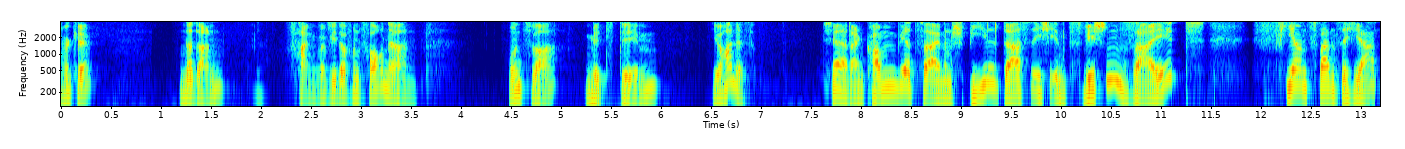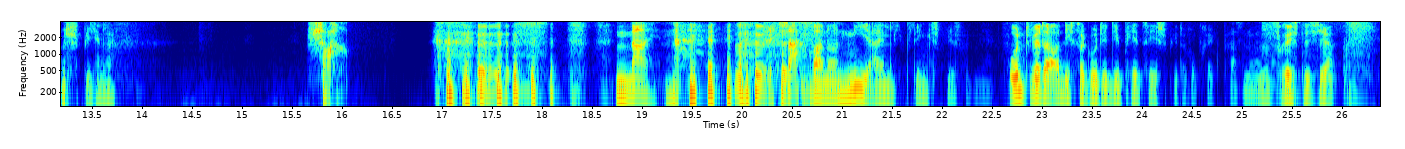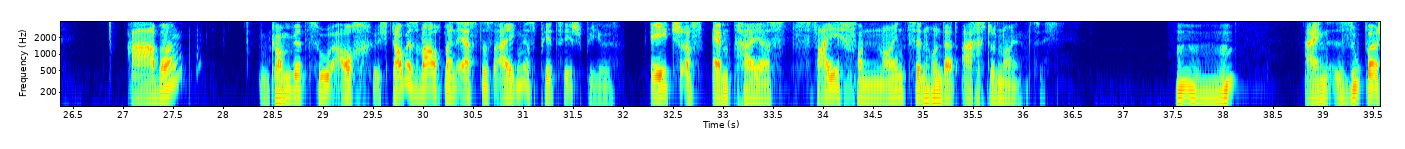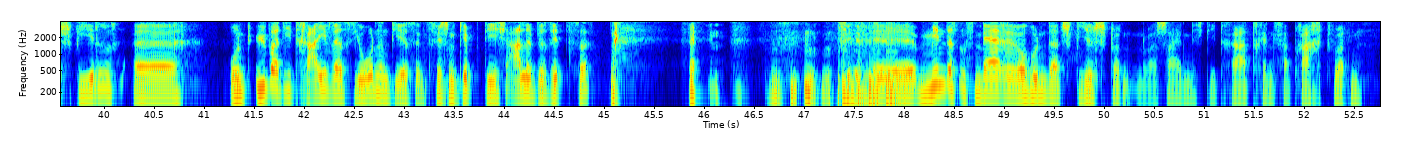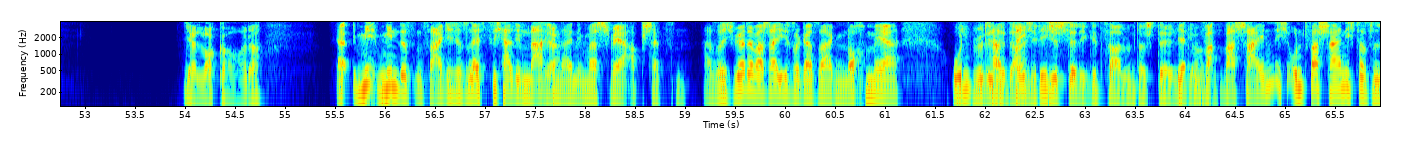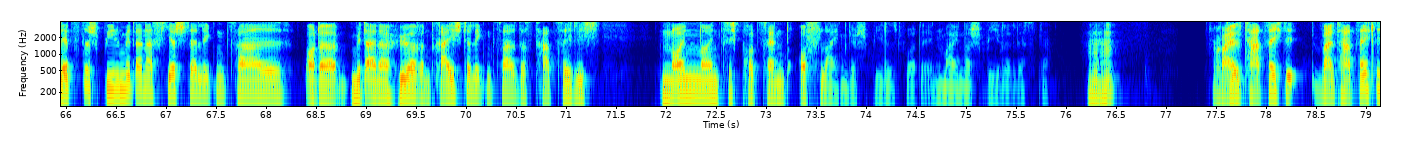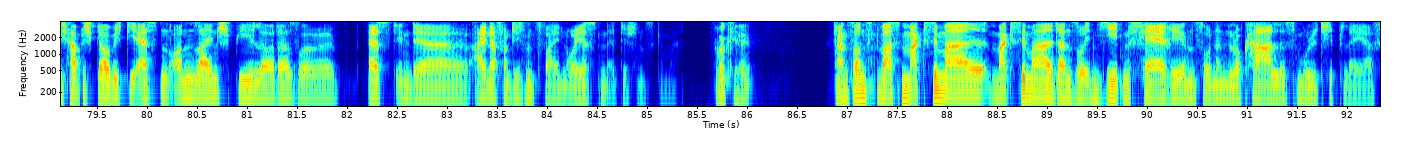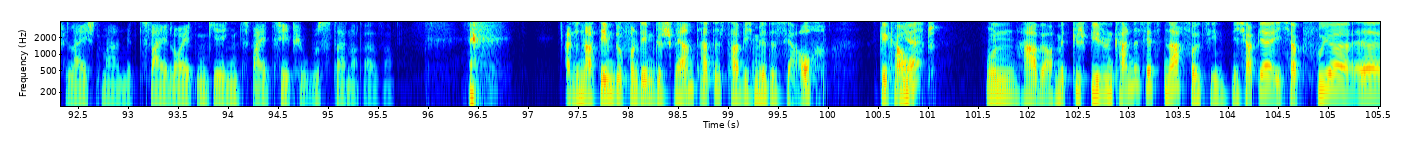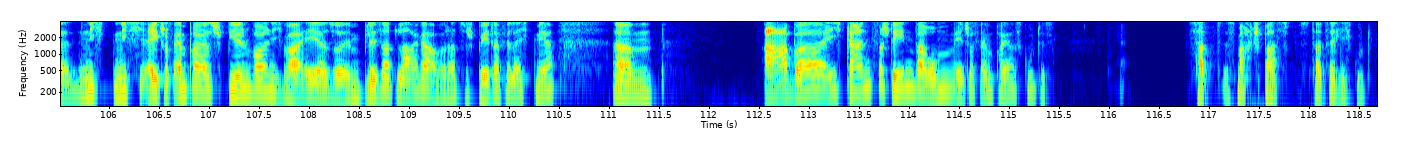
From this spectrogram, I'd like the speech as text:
Okay. Na dann, fangen wir wieder von vorne an. Und zwar mit dem Johannes. Tja, dann kommen wir zu einem Spiel, das ich inzwischen seit 24 Jahren spiele. Schach. Nein. Schach war noch nie ein Lieblingsspiel von mir. Und würde auch nicht so gut in die PC-Spiele-Rubrik passen. Das ist richtig, ja. Aber kommen wir zu auch, ich glaube, es war auch mein erstes eigenes PC-Spiel. Age of Empires 2 von 1998. Mhm. Ein super Spiel äh, und über die drei Versionen, die es inzwischen gibt, die ich alle besitze, äh, mindestens mehrere hundert Spielstunden wahrscheinlich, die da drin verbracht wurden. Ja, locker, oder? Ja, mi mindestens sage ich. Es lässt sich halt im Nachhinein ja. immer schwer abschätzen. Also ich würde wahrscheinlich sogar sagen, noch mehr. Und ich würde tatsächlich, dir da eine vierstellige Zahl unterstellen, ja, wa Wahrscheinlich und wahrscheinlich das letzte Spiel mit einer vierstelligen Zahl oder mit einer höheren dreistelligen Zahl, das tatsächlich 99% offline gespielt wurde in meiner Spieleliste. Mhm. Okay. Weil tatsächlich, weil tatsächlich habe ich, glaube ich, die ersten Online-Spiele oder so erst in der einer von diesen zwei neuesten Editions gemacht. Okay. Ansonsten war es maximal, maximal dann so in jeden Ferien so ein lokales Multiplayer, vielleicht mal mit zwei Leuten gegen zwei CPUs dann oder so. Also nachdem du von dem geschwärmt hattest, habe ich mir das ja auch gekauft? Und habe auch mitgespielt und kann das jetzt nachvollziehen. Ich habe ja, ich habe früher äh, nicht, nicht Age of Empires spielen wollen, ich war eher so im Blizzard-Lager, aber dazu später vielleicht mehr. Ähm, aber ich kann verstehen, warum Age of Empires gut ist. Es hat, es macht Spaß, ist tatsächlich gut.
